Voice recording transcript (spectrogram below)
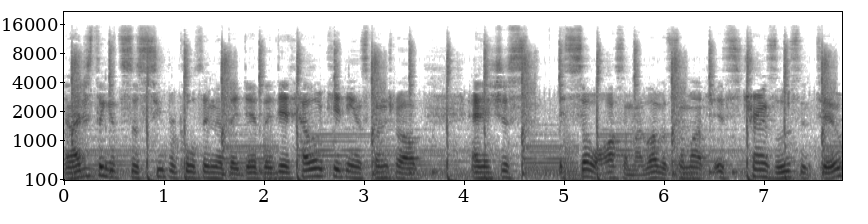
And I just think it's a super cool thing that they did. They did Hello Kitty and SpongeBob, and it's just it's so awesome. I love it so much. It's translucent too,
